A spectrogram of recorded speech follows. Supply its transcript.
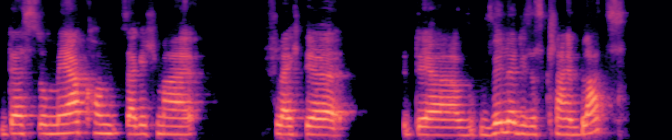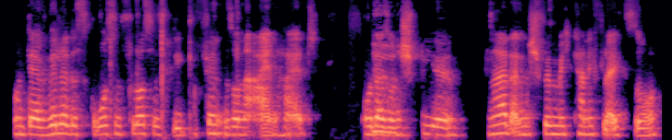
desto mehr kommt, sage ich mal, vielleicht der, der Wille dieses kleinen Blatts und der Wille des großen Flusses, die finden so eine Einheit oder ja. so ein Spiel. Ne, dann schwimme ich, kann ich vielleicht so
